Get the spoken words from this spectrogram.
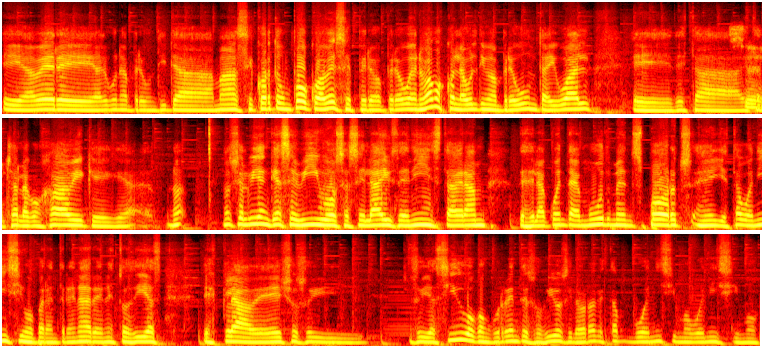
Eh, a ver, eh, alguna preguntita más. Se corta un poco a veces, pero, pero bueno, vamos con la última pregunta igual eh, de, esta, charla con Javi, que, no, se olviden que hace vivos, hace lives en Instagram desde la cuenta de Movement Sports y está buenísimo para entrenar en estos días, es clave. Yo soy yo soy asiduo concurrente de esos vivos y la verdad que está buenísimo, buenísimo.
